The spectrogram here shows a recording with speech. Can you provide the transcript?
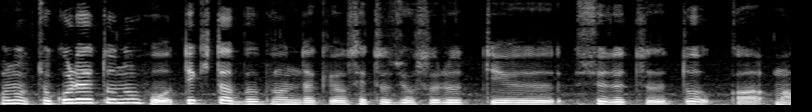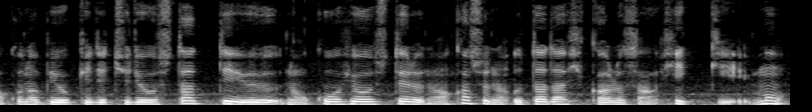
このチョコレートの方できた部分だけを切除するっていう手術とか、まあ、この病気で治療したっていうのを公表してるのは歌手の宇多田ヒカルさん筆記も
